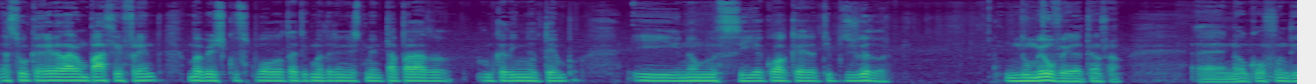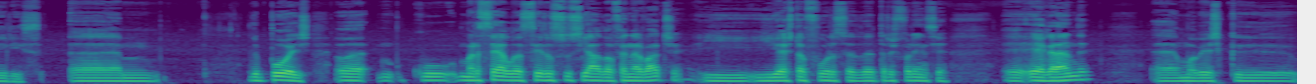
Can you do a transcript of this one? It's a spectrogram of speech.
a sua carreira dar um passo em frente, uma vez que o futebol do Atlético Madrid neste momento está parado um bocadinho no tempo e não beneficia qualquer tipo de jogador. No meu ver, atenção, uh, não confundir isso. Depois, uh, a ser associado ao Fenerbahçe e, e esta força da transferência é, é grande, uh, uma vez que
